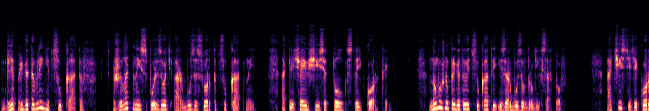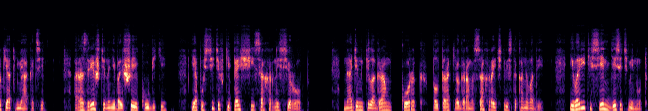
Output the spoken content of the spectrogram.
Для приготовления цукатов желательно использовать арбузы сорта цукатный, отличающиеся толстой коркой. Но можно приготовить цукаты из арбузов других сортов. Очистите корки от мякоти, разрежьте на небольшие кубики и опустите в кипящий сахарный сироп. На 1 кг корок, 1,5 кг сахара и 4 стакана воды. И варите 7-10 минут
